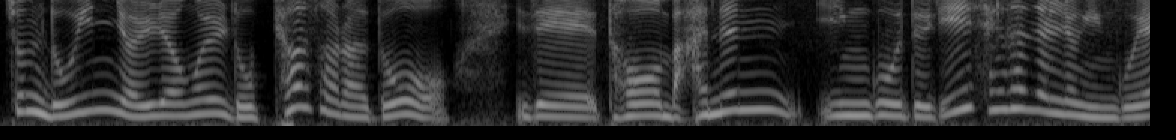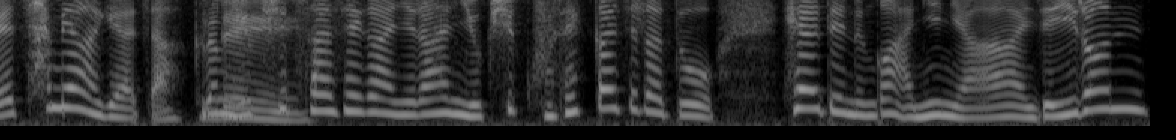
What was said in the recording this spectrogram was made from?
좀 노인 연령을 높여서라도 이제 더 많은 인구들이 생산 연령 인구에 참여하게 하자. 그럼 네. 64세가 아니라 한 69세까지라도 해야 되는 거 아니냐. 이제 이런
